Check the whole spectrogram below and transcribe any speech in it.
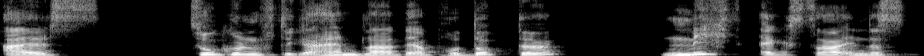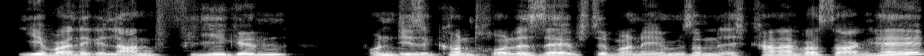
als zukünftiger Händler der Produkte nicht extra in das jeweilige Land fliegen und diese Kontrolle selbst übernehmen, sondern ich kann einfach sagen, hey,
